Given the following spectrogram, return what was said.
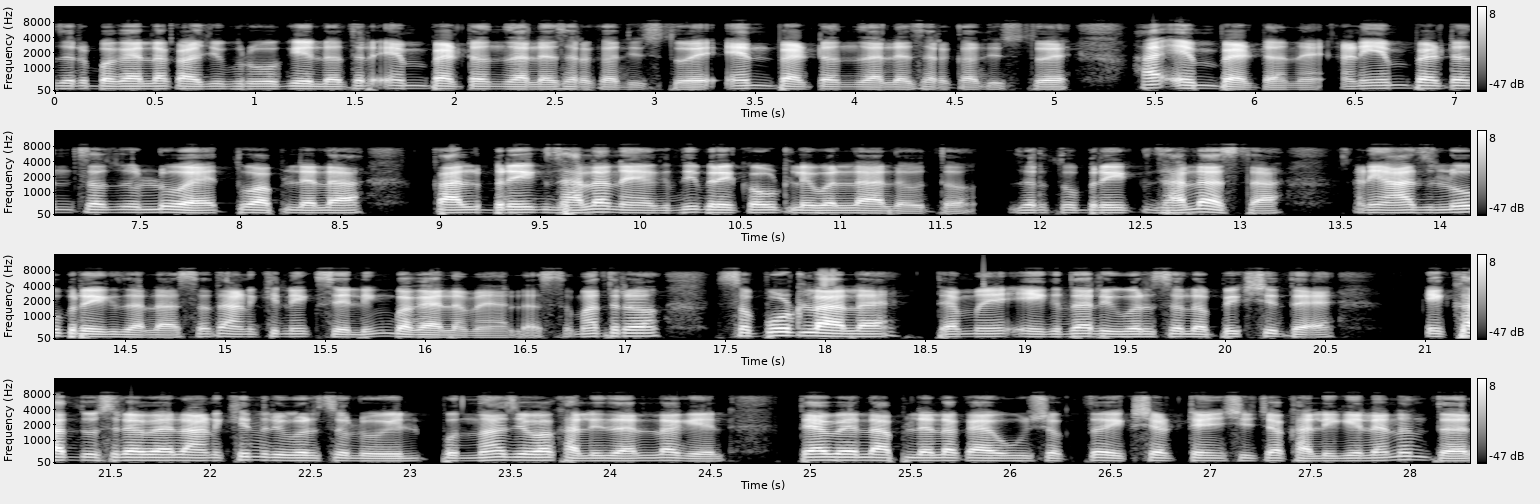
जर बघायला काळजीपूर्वक गेलं तर एम पॅटर्न झाल्यासारखा दिसतोय. एन पॅटर्न झाल्यासारखा दिसतोय. हा एम पॅटर्न आहे. आणि एम पॅटर्नचा जो लो आहे तो आपल्याला काल ब्रेक झाला नाही. अगदी ब्रेकआउट लेवलला आलं होतं. जर तो ब्रेक झाला असता आणि आज लो ब्रेक झाला असता तर आणखीन एक सेलिंग बघायला मिळालं असतं. मात्र सपोर्टला आलाय. त्यामुळे एकदा रिव्हर्सल अपेक्षित आहे. एखाद दुसऱ्या वेळेला आणखीन रिव्हर्सल होईल पुन्हा जेव्हा खाली जायला लागेल त्यावेळेला आपल्याला काय होऊ शकतं? एकशे अठ्ठ्याऐंशीच्या खाली गेल्यानंतर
